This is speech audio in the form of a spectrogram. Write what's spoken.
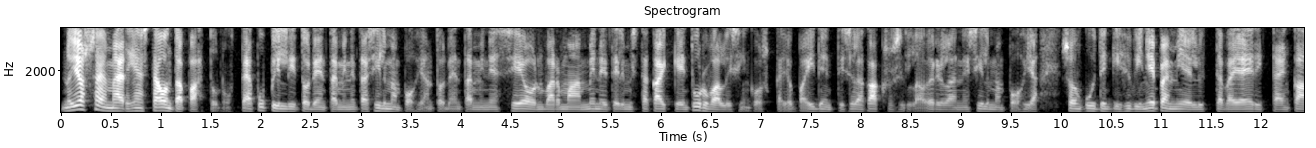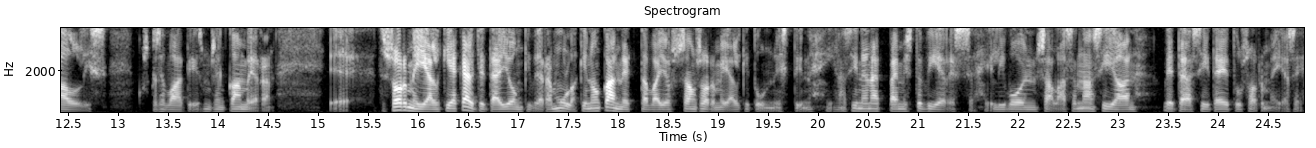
No jossain määrin sitä on tapahtunut. Tämä pupillitodentaminen tai silmänpohjan todentaminen, se on varmaan menetelmistä kaikkein turvallisin, koska jopa identtisellä kaksosilla on erilainen silmänpohja. Se on kuitenkin hyvin epämiellyttävä ja erittäin kallis, koska se vaatii semmoisen kameran. Sormenjälkiä käytetään jonkin verran. Mullakin on kannettava, jossa on sormenjälkitunnistin ihan siinä näppäimistön vieressä. Eli voin salasanan sijaan vetää siitä etusormen ja se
